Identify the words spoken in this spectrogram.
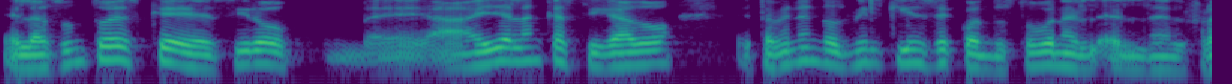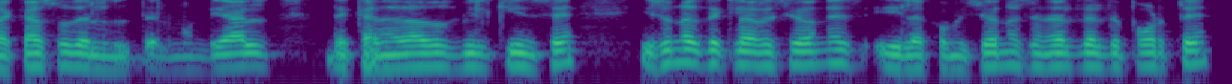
El asunto es que, Ciro, eh, a ella la han castigado eh, también en 2015, cuando estuvo en el, el fracaso del, del Mundial de Canadá 2015, 15 hizo unas declaraciones y la Comisión Nacional del Deporte,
